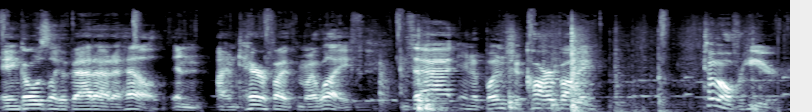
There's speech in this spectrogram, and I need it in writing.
and goes like a bat out of hell. And I'm terrified for my life. That and a bunch of carbide, come over here,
